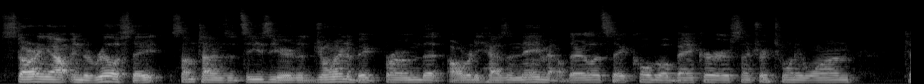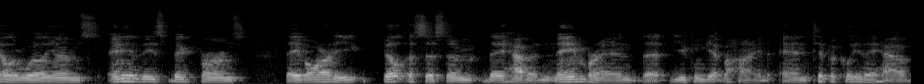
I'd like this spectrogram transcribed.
starting out into real estate, sometimes it's easier to join a big firm that already has a name out there. Let's say Coldwell Banker, Century 21, Keller Williams, any of these big firms, they've already built a system. They have a name brand that you can get behind, and typically they have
